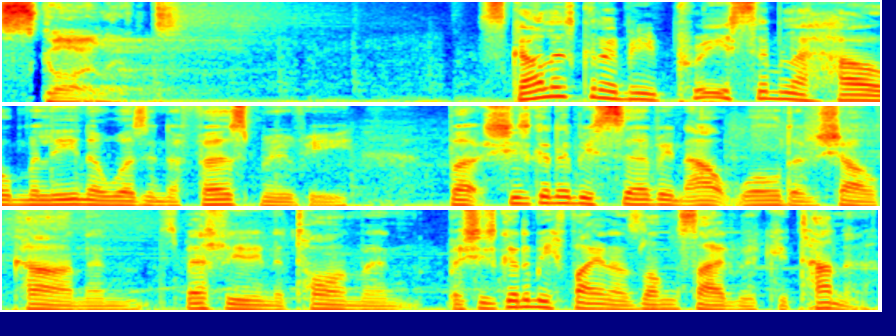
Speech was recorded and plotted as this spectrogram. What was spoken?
Skarlet. Skarlet's gonna be pretty similar how Mileena was in the first movie, but she's going to be serving Outworld and Shao Kahn, and especially in the tournament, but she's going to be fighting alongside with Kitana.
